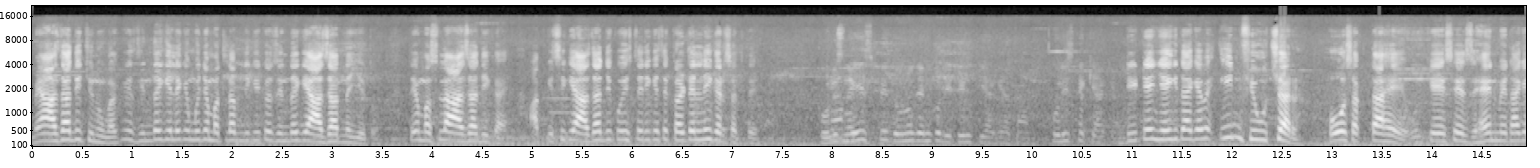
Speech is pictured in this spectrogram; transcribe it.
मैं आज़ादी चुनूँगा क्योंकि ज़िंदगी लेके मुझे मतलब नहीं क्योंकि ज़िंदगी आज़ाद नहीं है तो। तो ये मसला आज़ादी का है। आप किसी की आज़ादी को इस तरीके से कर्टेल नहीं कर सकते। पुलिस ने इस पे दोनों जन को डिटेन किया गया था। पुलिस का क्या क्या डिटेन यही था कि भाई इन फ्यूचर हो सकता है। उनके ऐसे जहन में था कि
